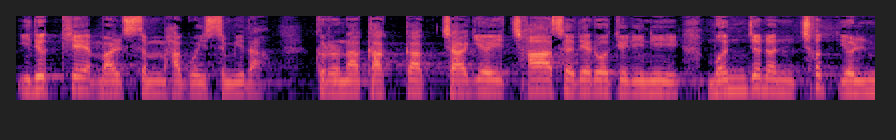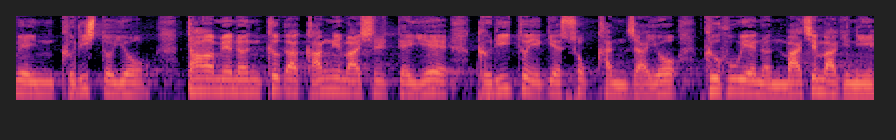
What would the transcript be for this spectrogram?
이렇게 말씀하고 있습니다. 그러나 각각 자기의 차서대로 되리니 먼저는 첫 열매인 그리스도요 다음에는 그가 강림하실 때에 그리스도에게 속한 자요 그 후에는 마지막이니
